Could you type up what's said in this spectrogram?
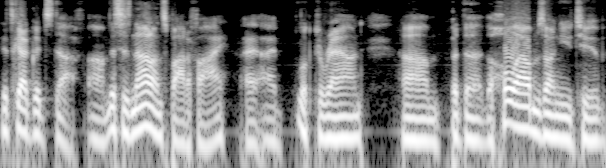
it's got good stuff. Um, this is not on Spotify. I, I looked around, um, but the the whole album's on YouTube.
